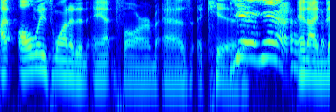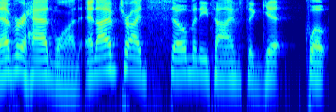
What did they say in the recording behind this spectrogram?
I always wanted an ant farm as a kid. yeah, yeah. and I never had one. And I've tried so many times to get quote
